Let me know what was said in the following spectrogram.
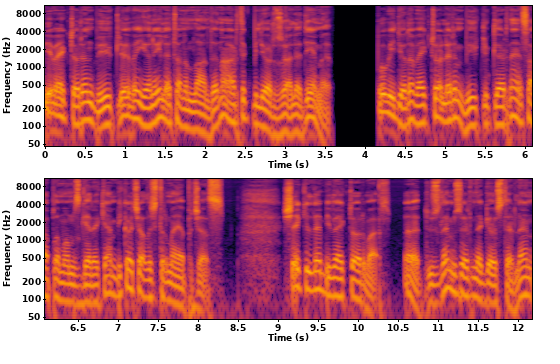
Bir vektörün büyüklüğü ve yönüyle tanımlandığını artık biliyoruz öyle değil mi? Bu videoda vektörlerin büyüklüklerini hesaplamamız gereken birkaç alıştırma yapacağız. Şekilde bir vektör var. Evet, düzlem üzerinde gösterilen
